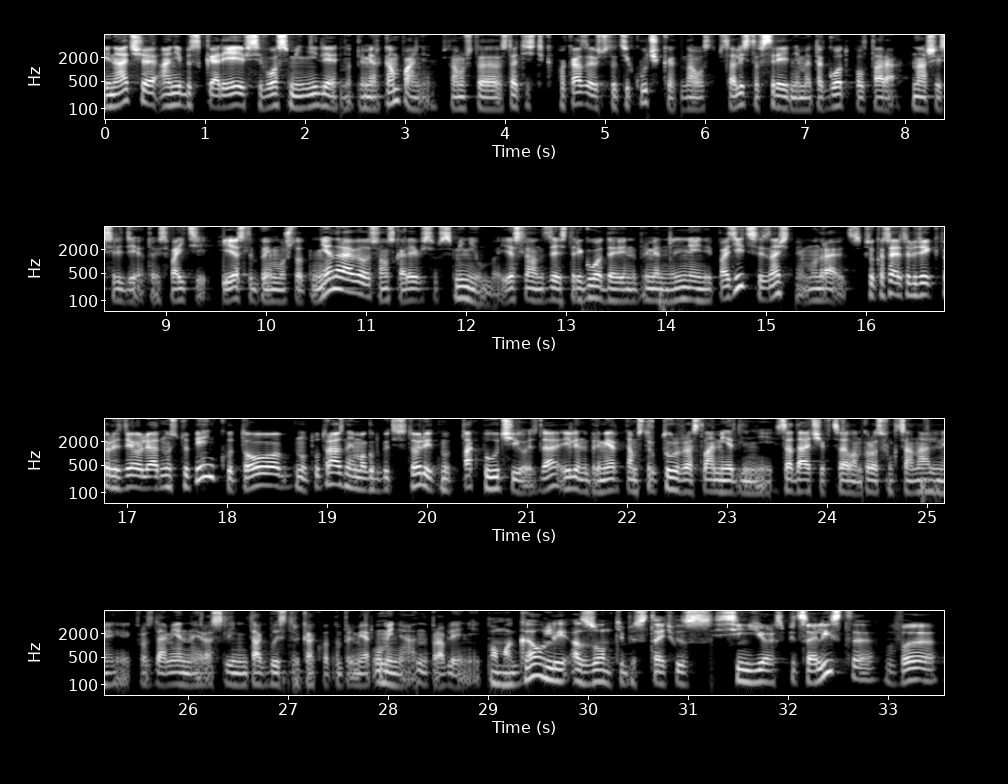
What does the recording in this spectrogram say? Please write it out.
Иначе они бы, скорее всего, сменили, например, компанию. Потому что статистика показывает, что текучка одного специалиста в среднем это год-полтора в нашей среде, то есть в IT. Если бы ему что-то не нравилось, он, скорее всего, сменил бы. Если он здесь три года и, например, на линейной позиции, значит, ему нравится. Что касается людей, которые сделали одну ступеньку, то ну, тут разные могут быть истории. Ну, так получилось, да? Или, например, там структура росла медленнее, задачи в целом кроссфункциональные, кроссдоменные росли не так быстро, как вот, например, у меня направлений. Помогал ли Озон тебе стать из сеньор-специалиста в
